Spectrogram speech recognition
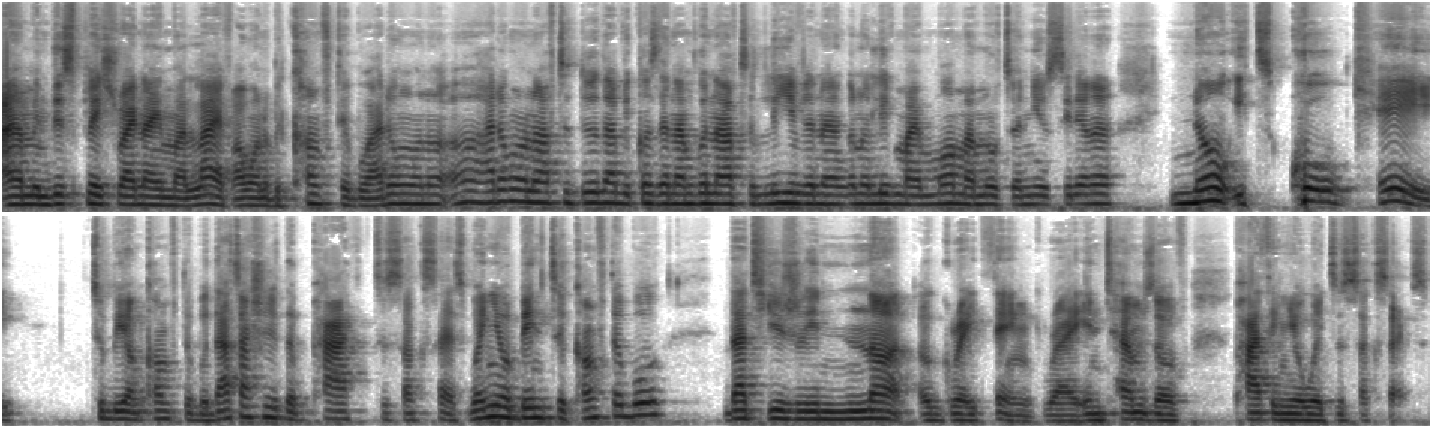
I'm in this place right now in my life. I want to be comfortable. I don't want to. Oh, I don't want to have to do that because then I'm gonna have to leave, and I'm gonna leave my mom. I move to a new city. And uh, no, it's okay to be uncomfortable. That's actually the path to success. When you're being too comfortable, that's usually not a great thing, right? In terms of pathing your way to success.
